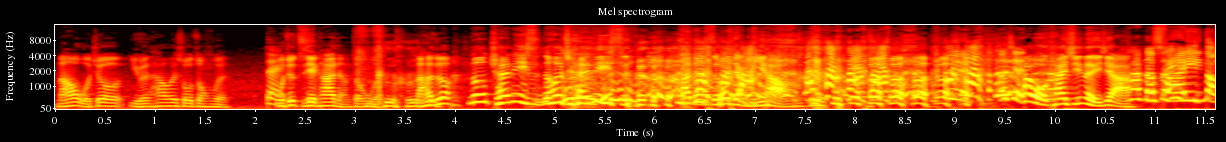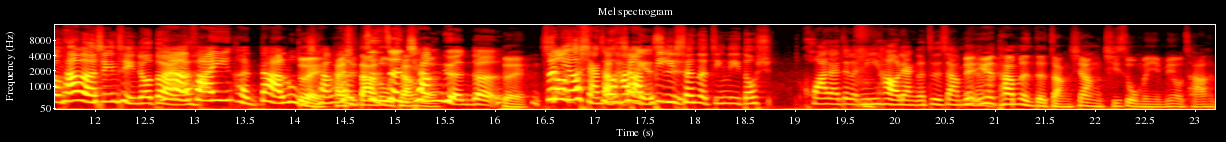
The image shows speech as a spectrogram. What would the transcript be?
然后我就以为他会说中文，对，我就直接跟他讲中文，然后他就说 No Chinese，No Chinese，他就只会讲你好。对，而且害我开心了一下。他的发音懂他们的心情就对了，他的发音很大陆腔，还是大陆腔，腔圆的。对，所以你有想过他把毕生的精力都花在这个“你好”两个字上面？因为他们的长相其实我们也没有差很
